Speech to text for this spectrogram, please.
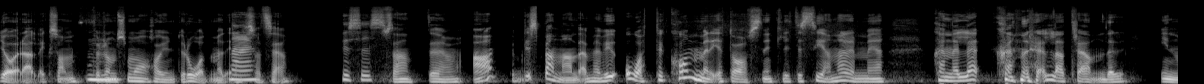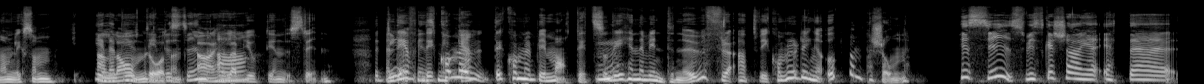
göra, liksom. för Mm. de små har ju inte råd med det. Nej. så att säga. Precis. Så att, eh, ja, det blir spännande. Men vi återkommer i ett avsnitt lite senare med generella, generella trender inom liksom Hela alla områden. Ja, hela ja. beautyindustrin. Det, finns det, kommer, mycket. det kommer bli matigt, så Mm. det hinner vi inte nu för att vi kommer att ringa upp en person. Precis, vi ska köra ett, eh,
